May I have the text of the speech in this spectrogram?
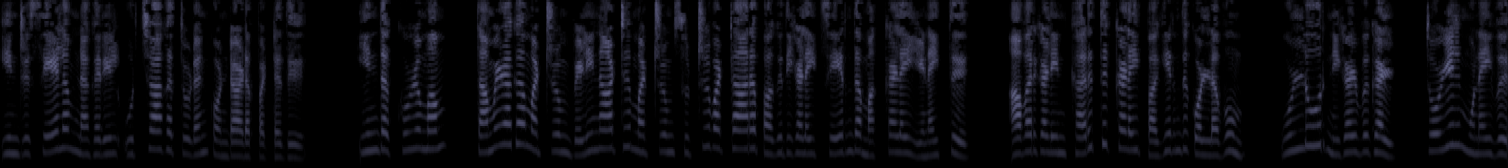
இன்று சேலம் நகரில் உற்சாகத்துடன் கொண்டாடப்பட்டது. இந்த குழுமம் தமிழக மற்றும் வெளிநாட்டு மற்றும் சுற்றுவட்டார பகுதிகளைச் சேர்ந்த மக்களை இணைத்து அவர்களின் கருத்துக்களை பகிர்ந்து கொள்ளவும் உள்ளூர் நிகழ்வுகள் தொழில் முனைவு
